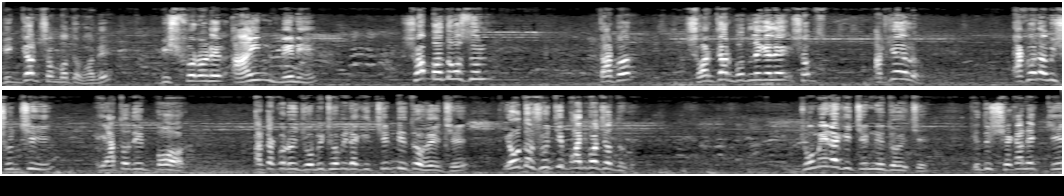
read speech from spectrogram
বিজ্ঞানসম্মতভাবে বিস্ফোরণের আইন মেনে সব বন্দোবস্ত হল। তারপর সরকার বদলে গেলে সব আটকে গেল। এখন আমি শুনছি এতদিন পর একটা করে জমি টমি নাকি চিহ্নিত হয়েছে। এও তো শুনছি পাঁচ বছর ধরে। জমি নাকি চিহ্নিত হয়েছে। কিন্তু সেখানে কে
